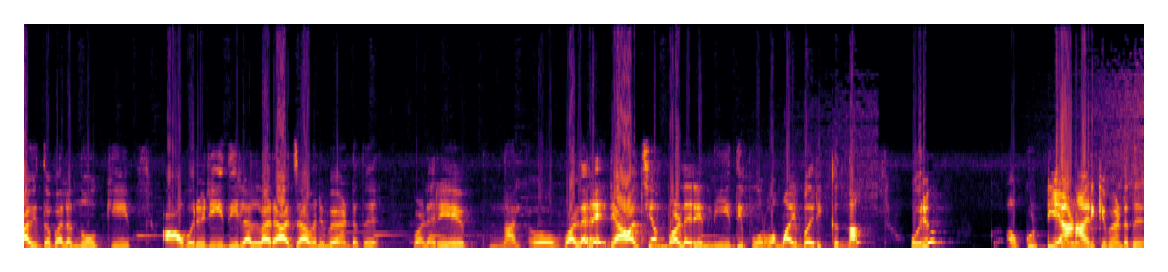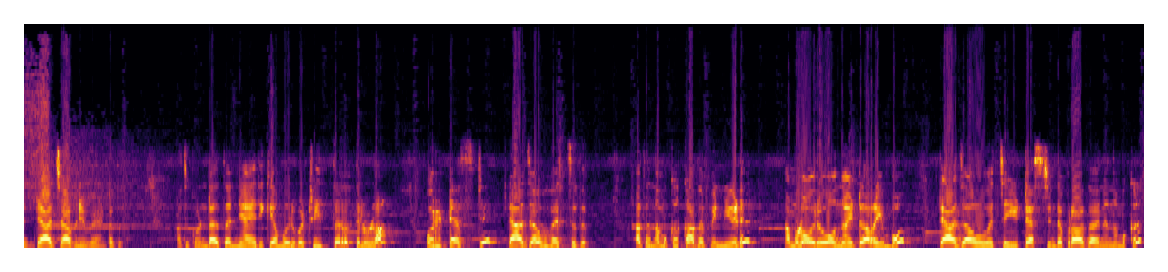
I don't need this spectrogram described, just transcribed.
ആയുധബലം നോക്കി ആ ഒരു രീതിയിലല്ല രാജാവിന് വേണ്ടത്. വളരെ വളരെ രാജ്യം വളരെ നീതിപൂർവമായി ഭരിക്കുന്ന ഒരു കുട്ടിയാണ് ആർക്ക് വേണ്ടത്? രാജാവിന് വേണ്ടത്. അതുകൊണ്ട് തന്നെ ആയിരിക്കാം ഒരുപക്ഷെ ഇത്തരത്തിലുള്ള ഒരു ടെസ്റ്റ് രാജാവ് വെച്ചത്. അത് നമുക്ക് കഥ പിന്നീട് നമ്മൾ ഓരോന്നായിട്ട് അറിയുമ്പോൾ രാജാവ് വെച്ച ഈ ടെസ്റ്റിന്റെ പ്രാധാന്യം നമുക്ക്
